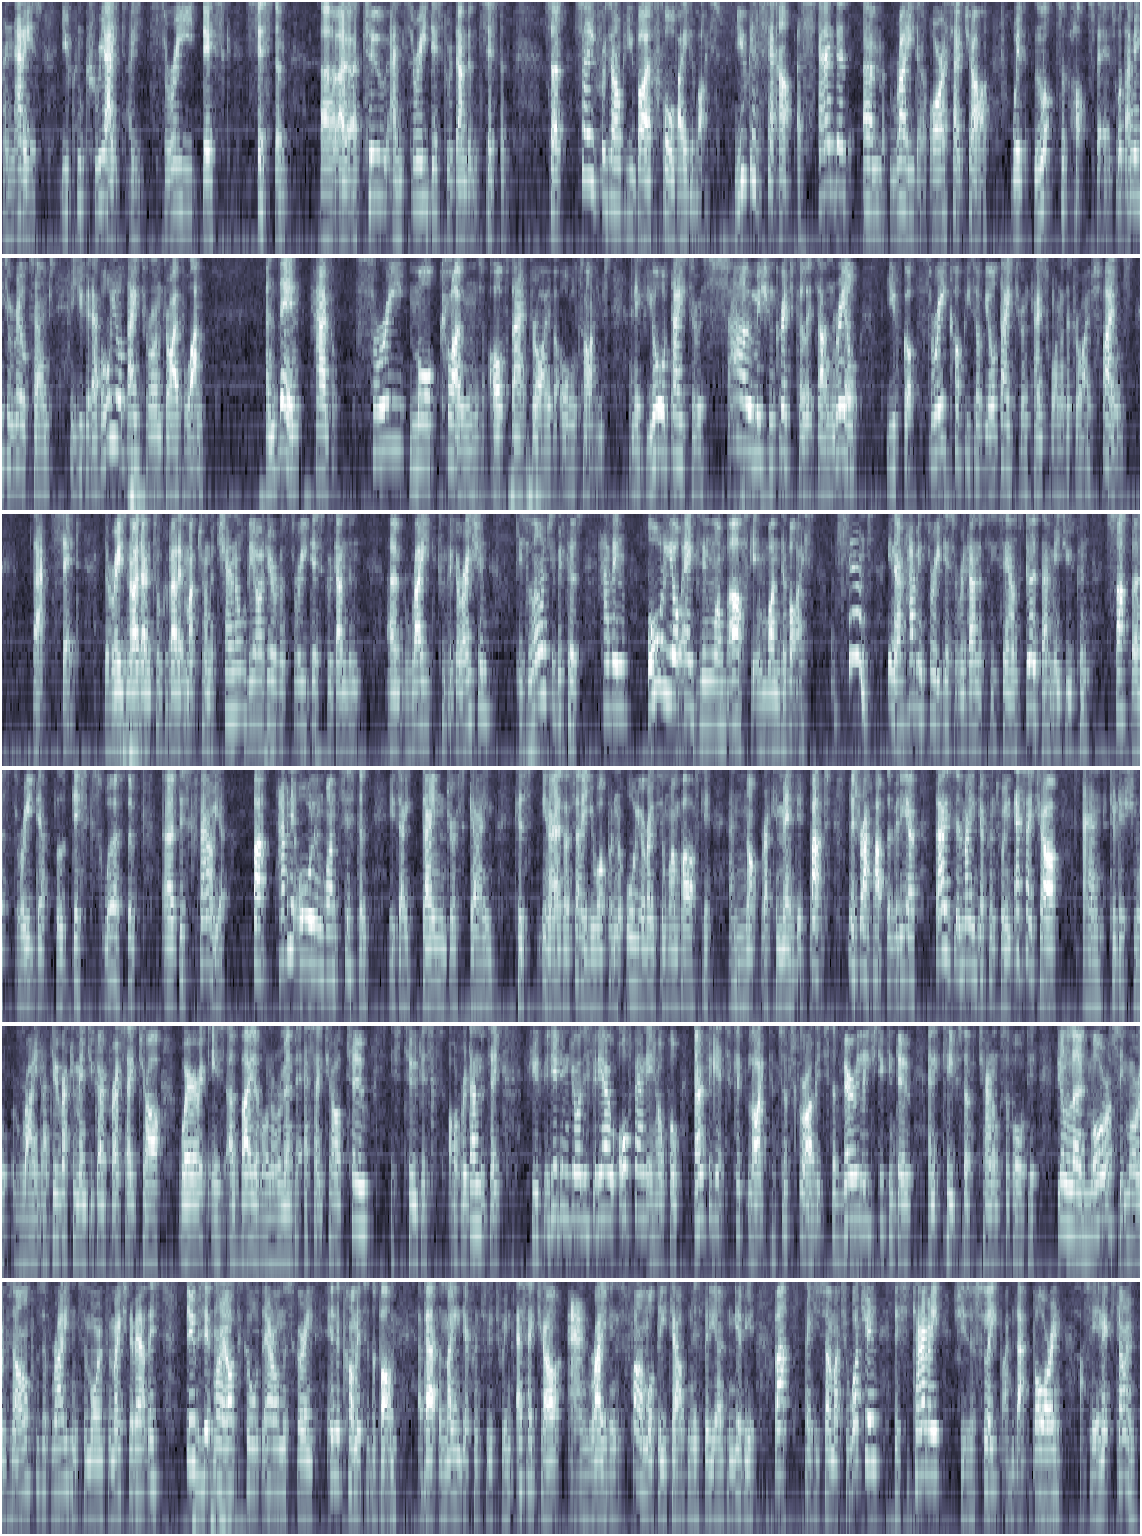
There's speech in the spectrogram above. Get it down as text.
And that is, you can create a three disk system, uh, a two and three disk redundant system. So say for example you buy a 4 bay device. You can set up a standard um, RAID or SHR with lots of hot spares. What that means in real terms is you could have all your data on drive 1 and then have three more clones of that drive at all times. And if your data is so mission critical it's unreal, you've got three copies of your data in case one of the drives fails. That said, the reason I don't talk about it much on the channel, the idea of a three disk redundant um, RAID configuration, is largely because having all your eggs in one basket in one device It sounds, you know, having three disks of redundancy sounds good. That means you can suffer three disks worth of uh, disk failure. But having it all in one system is a dangerous game because, you know, as I say, you open all your eggs in one basket and not recommended. But let's wrap up the video. That is the main difference between SHR and traditional RAID. I do recommend you go for SHR where it is available. And remember, SHR2 is two disks of redundancy. If you did enjoy this video or found it helpful, don't forget to click like and subscribe. It's the very least you can do and it keeps the channel supported. If you want to learn more or see more examples of RAID and some more information about this, do visit my article there on the screen in the comments at the bottom about the main difference between SHR and RAID. And it's far more detailed than this video can give you. But thank you so much for watching. This is Tammy. She's asleep. I'm that boring. I'll see you next time.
